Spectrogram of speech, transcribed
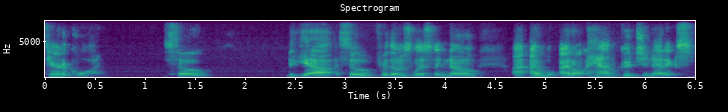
tearing a quad. So, but yeah. So for those listening, no, I, I I don't have good genetics.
